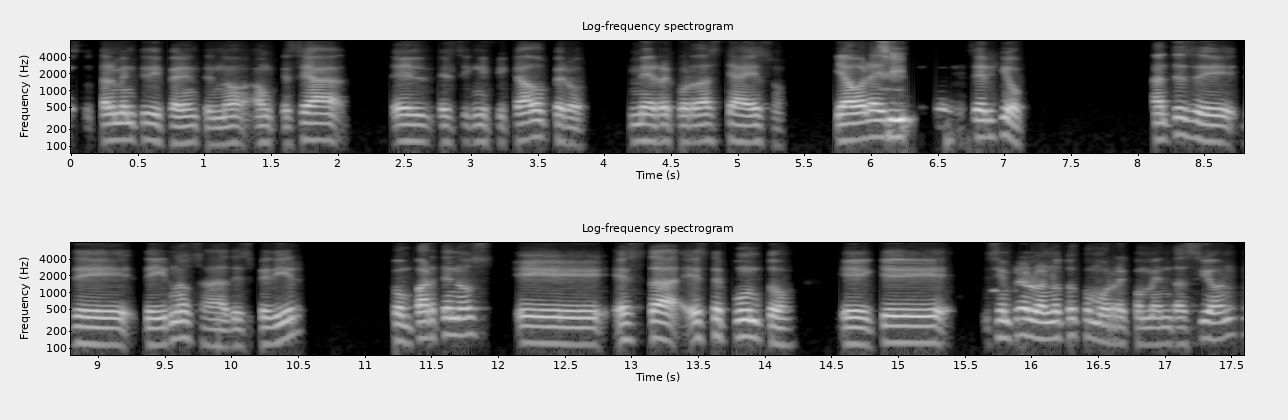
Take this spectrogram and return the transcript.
es totalmente diferente, ¿no? Aunque sea el, el significado, pero me recordaste a eso. Y ahora, es, Sí, Sergio, antes de, de, de irnos a despedir, compártenos eh, esta, este punto eh, que siempre lo anoto como recomendación,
